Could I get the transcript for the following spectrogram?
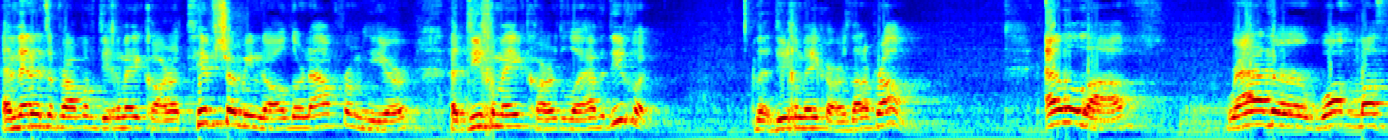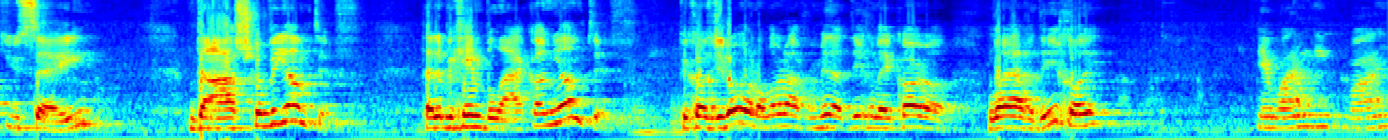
and then it's a problem of Dichamei Karu. Tif Shamino, learn out from here that Dichamei Karu, the have a Dichay. That Dichamei Karu is not a problem. Elolav, rather, what must you say? The Ashka Yom Tiv, that it became black on Yom Tiv. Because you don't want to learn out from here that Dichamei Karu, have a Dichay. Yeah. Why don't we? Why?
